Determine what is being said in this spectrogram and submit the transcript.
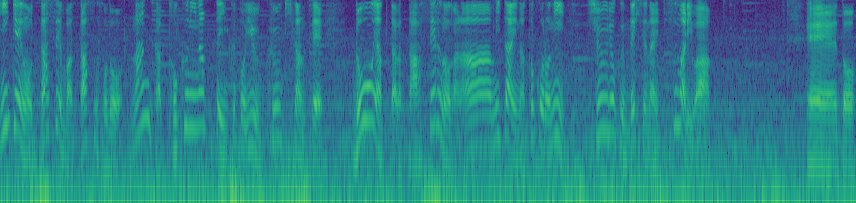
意見を出せば出すほどなんか得になっていくという空気感ってどうやったら出せるのかなみたいなところに注力できてない。つまりはえっ、ー、と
